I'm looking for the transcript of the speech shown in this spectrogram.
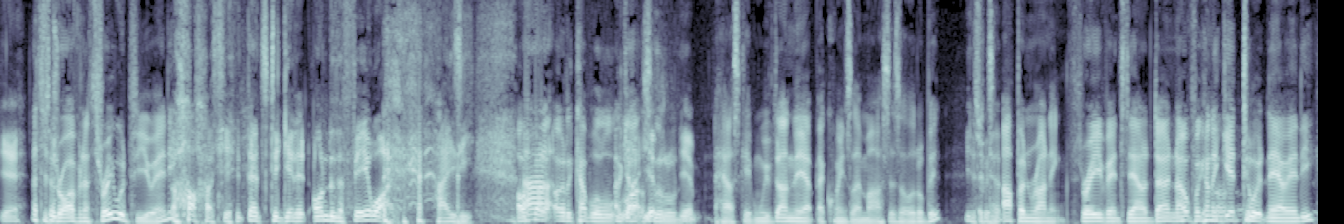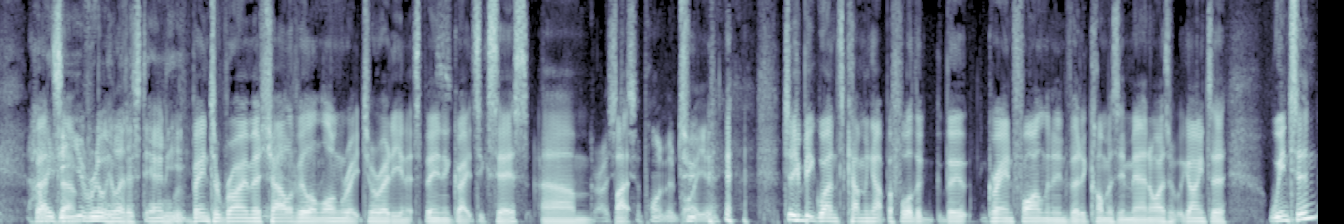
Yeah, That's a drive and a three wood for you, Andy. Oh, yeah, that's to get it onto the fairway. Hazy. I've got, Uh, I've got a couple okay, last yep, little yep. housekeeping. We've done the Outback Queensland Masters a little bit. Yes, we it's have. up and running. Three events down. I don't know if we're going to get to it now, Andy. but, Hazy, um, you've really let us down here. We've been to Roma, Charleville, and Longreach already, and it's been a great success. Um, Gross but disappointment two, by you. two big ones coming up before the the grand final in inverted commas in Mount Isa. We're going to Winton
